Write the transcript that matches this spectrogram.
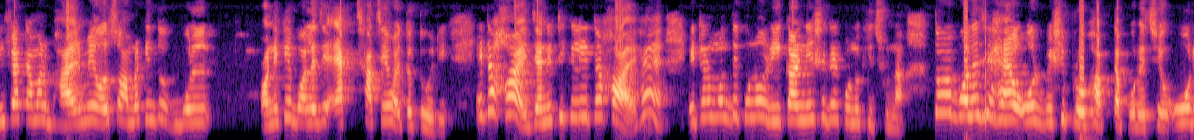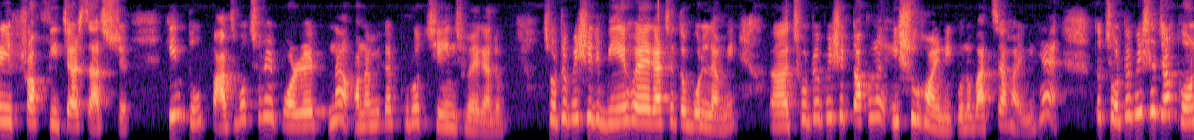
ইনফ্যাক্ট আমার ভাইয়ের মেয়ে অলসো আমরা কিন্তু বল অনেকে বলে যে এক ছাঁচে হয়তো তৈরি। এটা হয় জেনেটিক্যালি এটা হয় হ্যাঁ? এটার মধ্যে কোনো রিকার্নেশনের কোনো কিছু না। তো বলে যে হ্যাঁ ওর বেশি প্রভাবটা পড়েছে, ওরই সব ফিচার্স আসছে। কিন্তু পাঁচ বছরের পরে না অনামিকার পুরো চেঞ্জ হয়ে গেল। ছোট পিসির বিয়ে হয়ে গেছে তো বললামই। ছোট পিসির তখনও ইস্যু হয়নি, কোনো বাচ্চা হয়নি হ্যাঁ? তো ছোট পিসি যখন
